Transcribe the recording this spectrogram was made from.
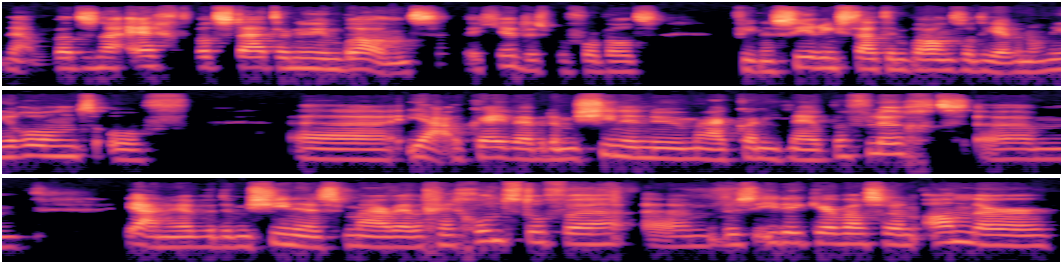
nou, wat is nou echt, wat staat er nu in brand? Weet je, dus bijvoorbeeld financiering staat in brand, want die hebben we nog niet rond. Of uh, ja, oké, we hebben de machine nu, maar ik kan niet mee op een vlucht. Um, ja, nu hebben we de machines, maar we hebben geen grondstoffen. Um, dus iedere keer was er een ander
